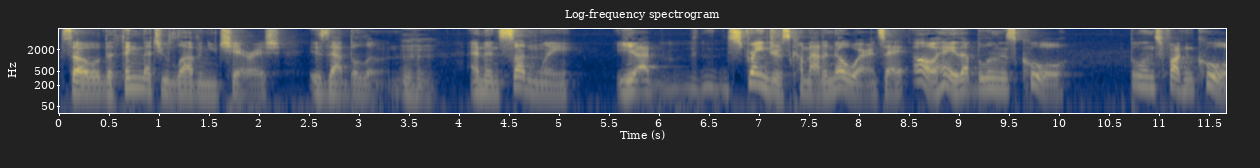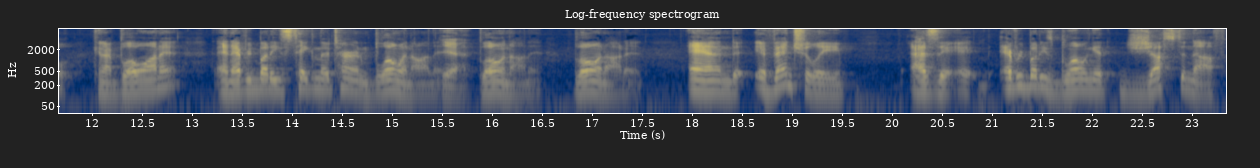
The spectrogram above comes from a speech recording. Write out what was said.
So the thing that you love and you cherish is that balloon, mm-hmm. And then suddenly, yeah, strangers come out of nowhere and say, "Oh, hey, that balloon is cool. Balloon's fucking cool. Can I blow on it?" And everybody's taking their turn blowing on it, Yeah. blowing on it, blowing on it, and eventually, as they everybody's blowing it just enough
